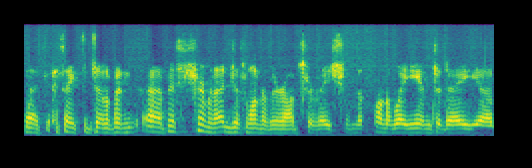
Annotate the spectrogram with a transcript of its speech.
I thank the gentleman, uh, Mr. Chairman. I just one other observation on the way in today. Uh,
